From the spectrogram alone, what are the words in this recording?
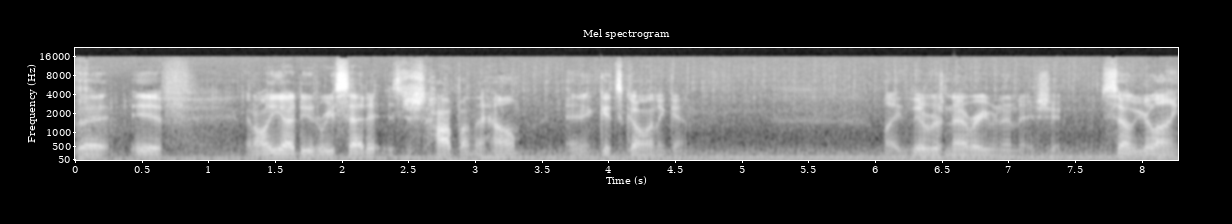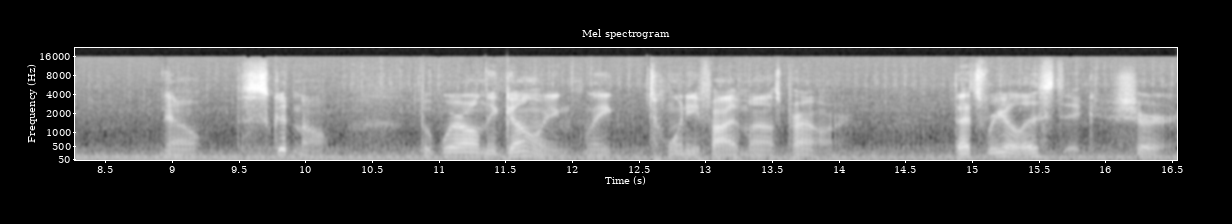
But if and all you gotta do to reset it is just hop on the helm and it gets going again. Like there was never even an issue. So you're like, no, this is good and all, but we're only going like 25 miles per hour. That's realistic, sure,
